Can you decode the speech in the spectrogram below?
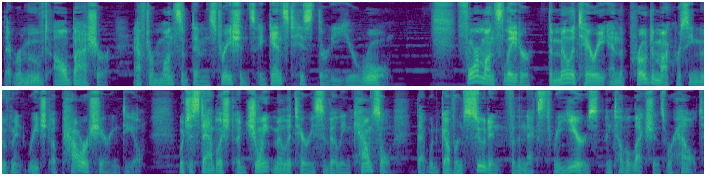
that removed al-Bashir after months of demonstrations against his 30-year rule. Four months later, the military and the pro-democracy movement reached a power-sharing deal, which established a joint military-civilian council that would govern Sudan for the next three years until elections were held.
